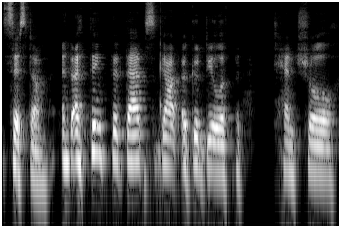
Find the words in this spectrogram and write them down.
system. And I think that that's got a good deal of potential.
